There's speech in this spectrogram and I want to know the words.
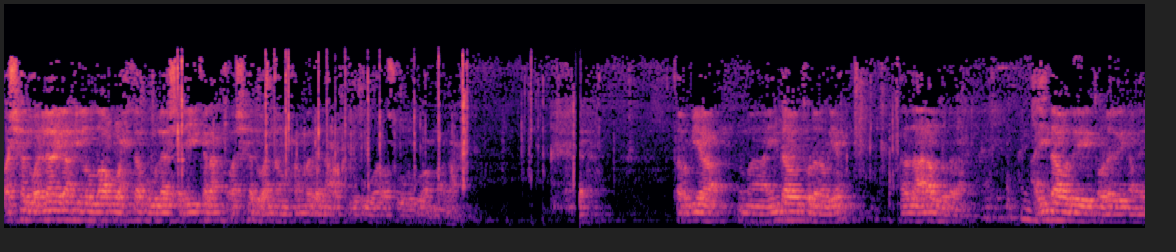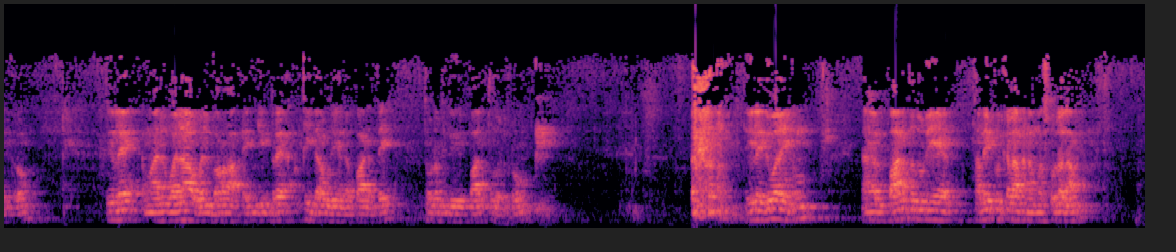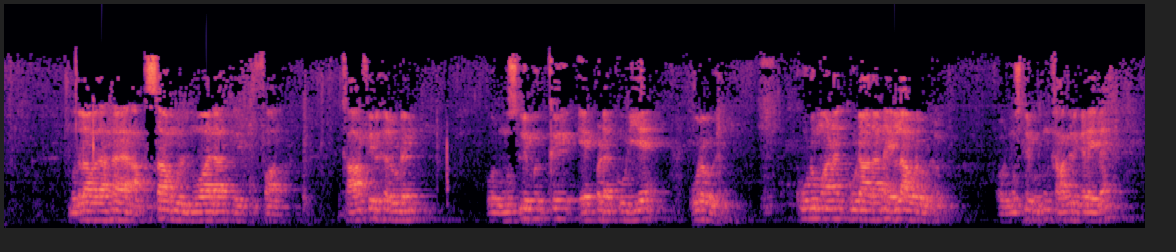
واشهد ان لا اله الا الله وحده لا شريك له واشهد ان محمدا عبده ورسوله اما بعد. தர்பியா நம்ம ஐந்தாவது தொடருடைய அதாவது ஆறாவது தொடர். ஐந்தாவது தொடரில் நாம் இருக்கிறோம். இதில் நம்ம அல் வலா வல் என்கின்ற அகிதாவுடைய அந்த பாடத்தை தொடர்ந்து பார்த்து வருகிறோம். இதில் இதுவரைக்கும் நாங்கள் பார்த்ததுடைய தலைப்புகளாக நம்ம சொல்லலாம். முதலாவதாக அக்சாமுல் முவாலாத் குஃபார். காபிர்களுடன் ஒரு முஸ்லிமுக்கு ஏற்படக்கூடிய உறவுகள். கூடுமான கூடாதான எல்லா உறவுகளும். ஒரு முஸ்லிமுக்கும் காவிரி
